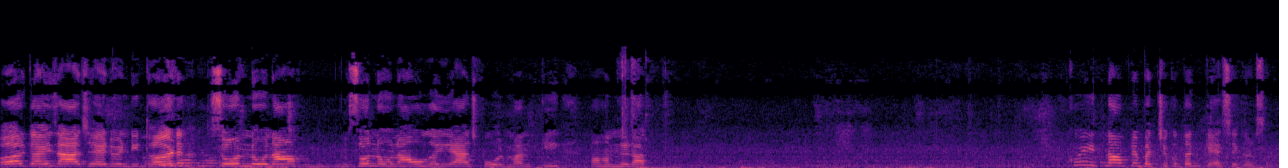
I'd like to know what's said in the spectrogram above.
और गाइज़ आज है ट्वेंटी थर्ड सो नोना सो नोना हो गई है आज फोर मंथ की, और हमने रात कोई इतना अपने बच्चे को तंग कैसे कर सकता?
